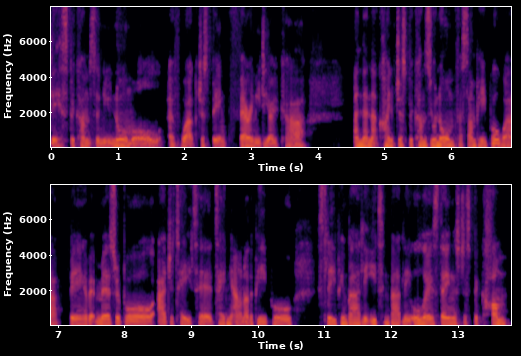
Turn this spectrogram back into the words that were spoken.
this becomes the new normal of work just being very mediocre. And then that kind of just becomes your norm for some people, where being a bit miserable, agitated, taking it out on other people, sleeping badly, eating badly, all those things just become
